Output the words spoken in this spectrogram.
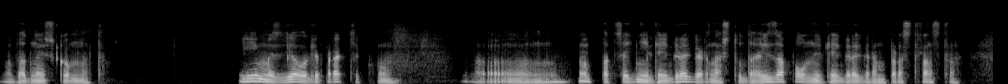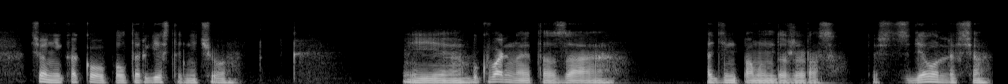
в одной из комнат. И мы сделали практику, э, ну, подсоединили эгрегор наш туда и заполнили эгрегором пространство. Все, никакого полтергейста, ничего. И буквально это за один, по-моему, даже раз. То есть сделали все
